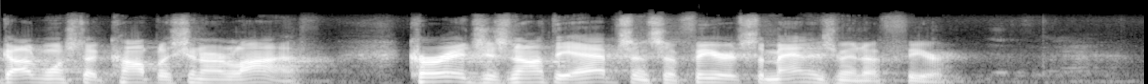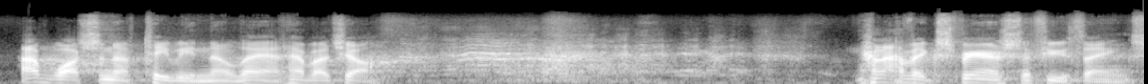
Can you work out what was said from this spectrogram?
God wants to accomplish in our life. Courage is not the absence of fear, it's the management of fear. I've watched enough TV to know that. How about y'all? And I've experienced a few things.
